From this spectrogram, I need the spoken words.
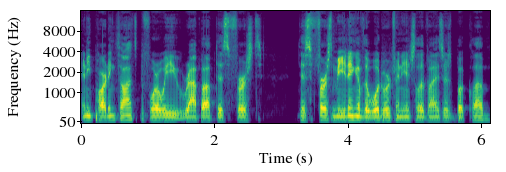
any parting thoughts before we wrap up this first this first meeting of the Woodward Financial Advisors Book Club?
